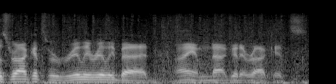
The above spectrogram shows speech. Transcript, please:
Those rockets were really, really bad. I am not good at rockets.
